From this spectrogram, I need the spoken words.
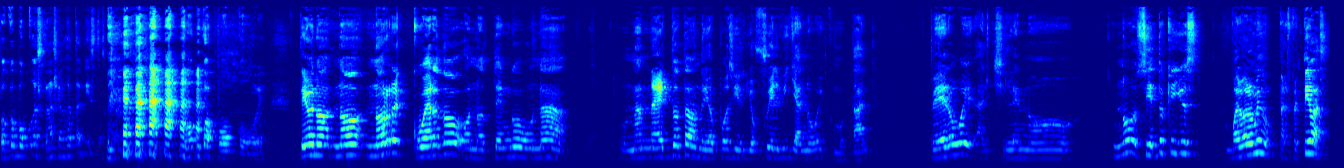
Poco a poco están siendo satanistas. güey. poco a poco, güey. Digo, no, no, no recuerdo o no tengo una, una anécdota donde yo puedo decir, yo fui el villano, güey, como tal. Pero, güey, al chile no... No, siento que yo es... Vuelvo a lo mismo, perspectivas.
